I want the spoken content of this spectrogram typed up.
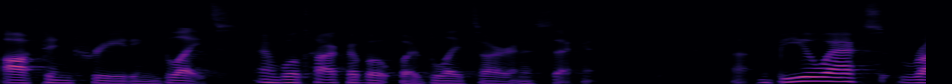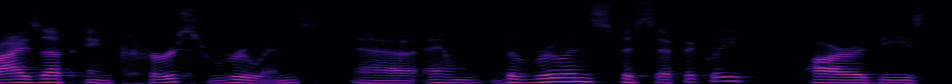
often creating blights. And we'll talk about what blights are in a second. Uh, rise up in cursed ruins, uh, and the ruins specifically are these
